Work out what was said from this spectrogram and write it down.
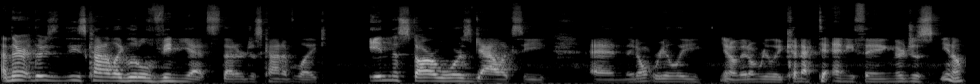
And there there's these kind of like little vignettes that are just kind of like in the Star Wars galaxy and they don't really, you know, they don't really connect to anything. They're just, you know,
